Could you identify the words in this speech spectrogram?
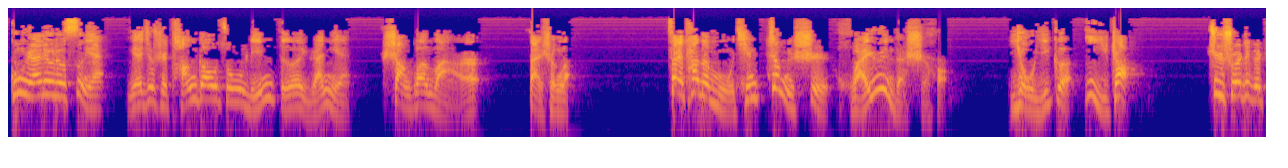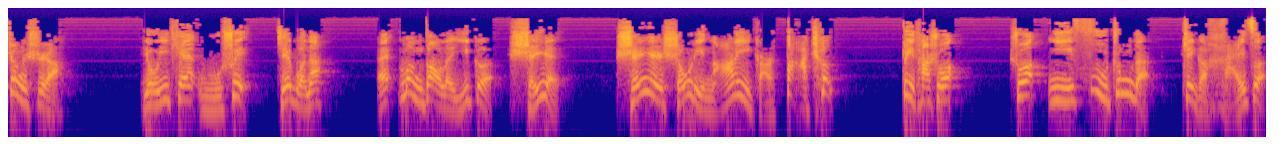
公元六六四年。也就是唐高宗麟德元年，上官婉儿诞生了。在她的母亲正氏怀孕的时候，有一个异兆。据说这个正氏啊，有一天午睡，结果呢，哎，梦到了一个神人，神人手里拿了一杆大秤，对他说：“说你腹中的这个孩子，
